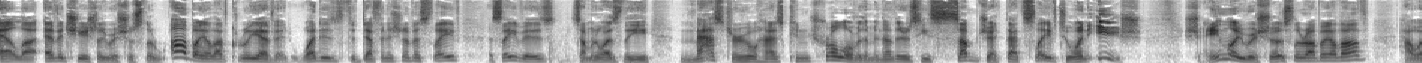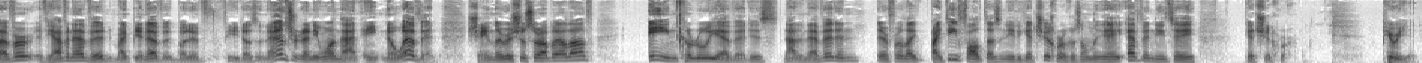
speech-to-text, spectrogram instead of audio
Ella Eved Shieshli Rishus the Rabbi Alav Krui Eved. What is the definition of a slave? A slave is someone who has the master who has control over them. In other words, he's subject that slave to an Ish. Shein rishus l'rabbi alav. However, if you have an evid, it might be an evid, but if he doesn't answer to anyone, that ain't no evid. Shein rishus l'rabbi alav. Ein karui evid is not an evid, and therefore, like by default, doesn't need to get shikhr because only a evid needs a get shikhr. Period.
